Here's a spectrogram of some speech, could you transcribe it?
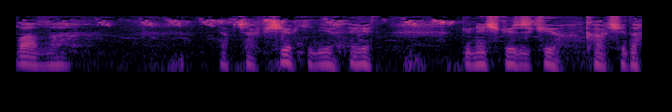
Vallahi yapacak bir şey yok gidiyor. Evet. Güneş gözüküyor karşıda.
